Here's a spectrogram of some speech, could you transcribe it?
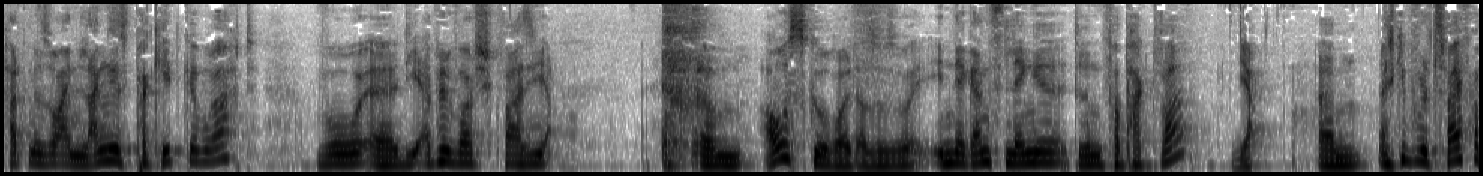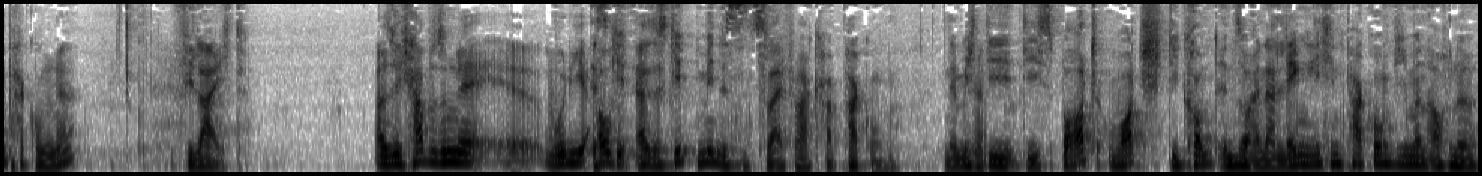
hat mir so ein langes Paket gebracht, wo äh, die Apple Watch quasi ähm, ausgerollt, also so in der ganzen Länge drin verpackt war. ja, Ähm, es gibt wohl zwei Verpackungen, ne? Vielleicht. Also ich habe so eine, äh, wo die Es gibt, also es gibt mindestens zwei Pack- Packungen. Nämlich die, die Sportwatch, die kommt in so einer länglichen Packung, wie man auch eine,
